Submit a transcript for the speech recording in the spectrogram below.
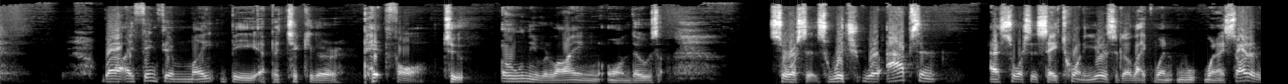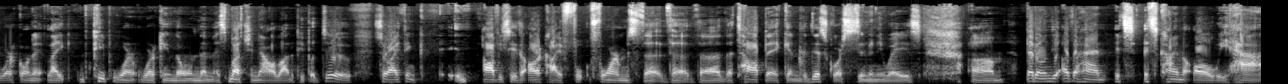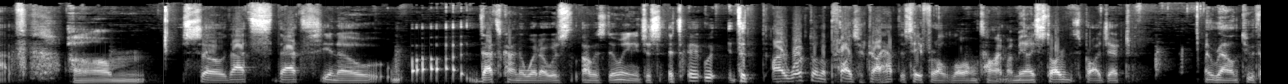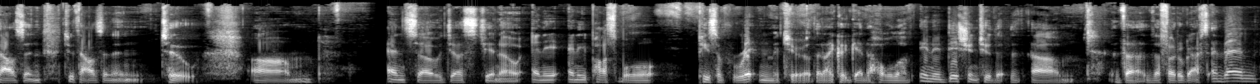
Well, I think there might be a particular pitfall to only relying on those sources, which were absent as sources say 20 years ago like when when i started work on it like people weren't working on them as much and now a lot of people do so i think it, obviously the archive forms the, the, the the topic and the discourses in many ways um, but on the other hand it's it's kind of all we have um, so that's that's you know uh, that's kind of what I was I was doing. It's just it's it, it's a, I worked on a project I have to say for a long time. I mean, I started this project around 2000, 2002. Um, and so just, you know, any, any possible piece of written material that I could get a hold of in addition to the, um, the, the photographs. And then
